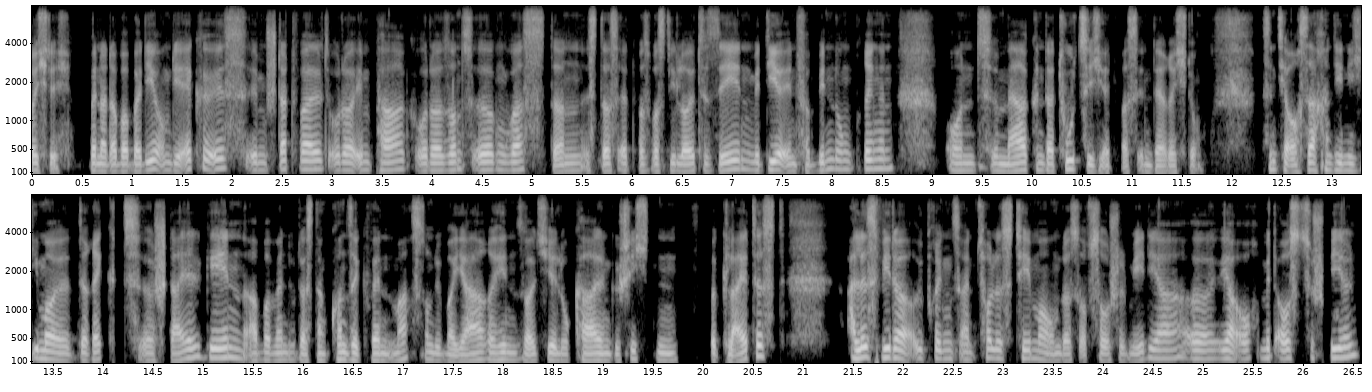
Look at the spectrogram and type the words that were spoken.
Richtig. Wenn das aber bei dir um die Ecke ist, im Stadtwald oder im Park oder sonst irgendwas, dann ist das etwas, was die Leute sehen, mit dir in Verbindung bringen und merken, da tut sich etwas in der Richtung. Das sind ja auch Sachen, die nicht immer direkt äh, steil gehen, aber wenn du das dann konsequent machst und über Jahre hin solche lokalen Geschichten begleitest, alles wieder übrigens ein tolles Thema, um das auf Social Media äh, ja auch mit auszuspielen.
